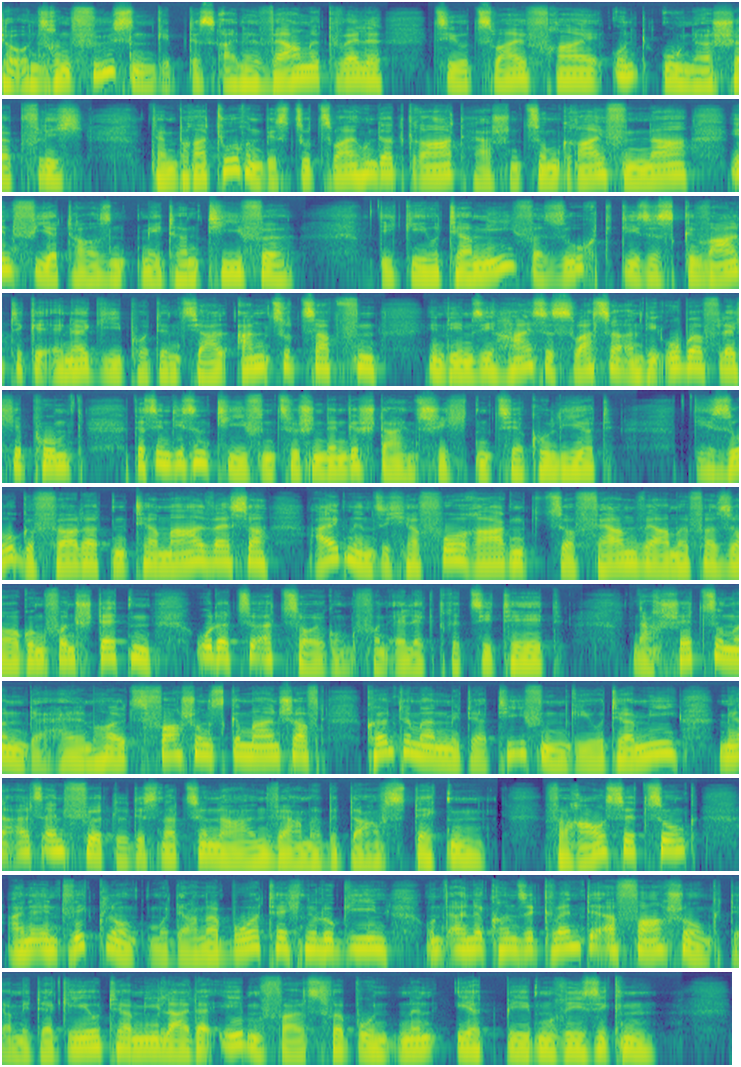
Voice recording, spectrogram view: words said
Unter unseren Füßen gibt es eine Wärmequelle, CO2-frei und unerschöpflich. Temperaturen bis zu 200 Grad herrschen zum Greifen nah in 4000 Metern Tiefe. Die Geothermie versucht, dieses gewaltige Energiepotenzial anzuzapfen, indem sie heißes Wasser an die Oberfläche pumpt, das in diesen Tiefen zwischen den Gesteinsschichten zirkuliert. Die so geförderten Thermalwässer eignen sich hervorragend zur Fernwärmeversorgung von Städten oder zur Erzeugung von Elektrizität. Nach Schätzungen der Helmholtz Forschungsgemeinschaft könnte man mit der tiefen Geothermie mehr als ein Viertel des nationalen Wärmebedarfs decken. Voraussetzung eine Entwicklung moderner Bohrtechnologien und eine konsequente Erforschung der mit der Geothermie leider ebenfalls verbundenen Erdbebenrisiken.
